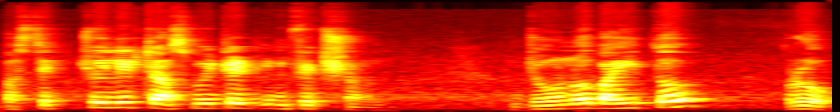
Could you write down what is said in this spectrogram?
বা সেক্সুয়ালি ট্রান্সমিটেড ইনফেকশন যৌনবাহিত রোগ।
